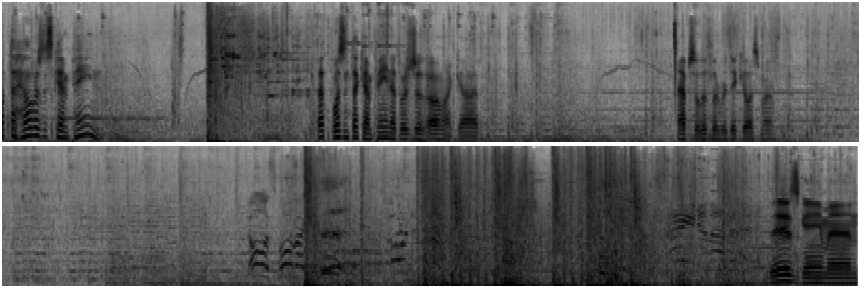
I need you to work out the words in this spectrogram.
What the hell was this campaign? That wasn't a campaign, that was just... Oh my god. Absolutely ridiculous, man. This game, man.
